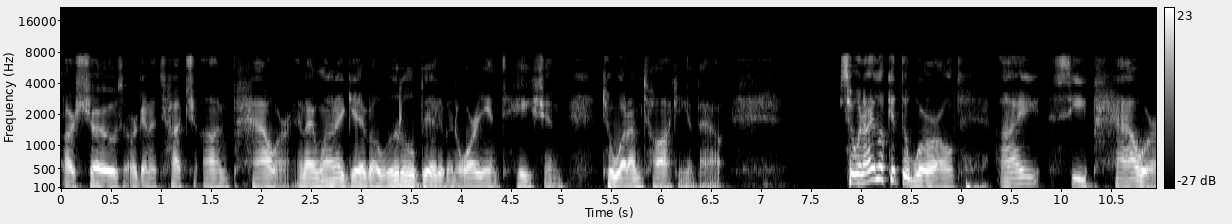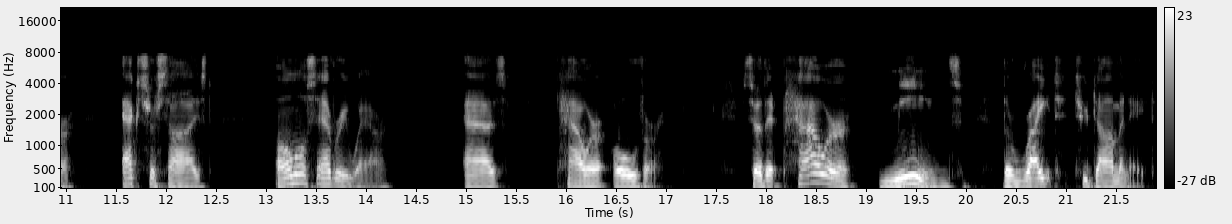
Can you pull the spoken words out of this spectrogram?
our shows are going to touch on power, and I want to give a little bit of an orientation to what I'm talking about. So, when I look at the world, I see power exercised almost everywhere as power over. So that power means the right to dominate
